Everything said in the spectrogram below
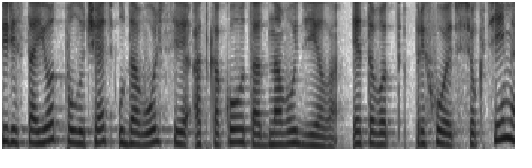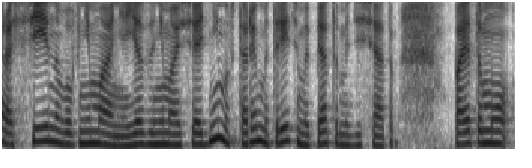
перестает получать удовольствие от какого-то одного дела. Это вот приходит все к теме рассеянного внимания. Я занимаюсь и одним, и вторым, и третьим, и пятым, и десятым. Поэтому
